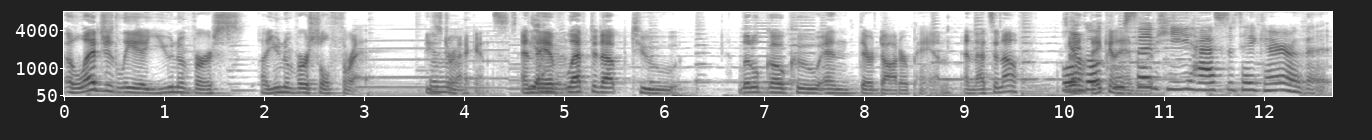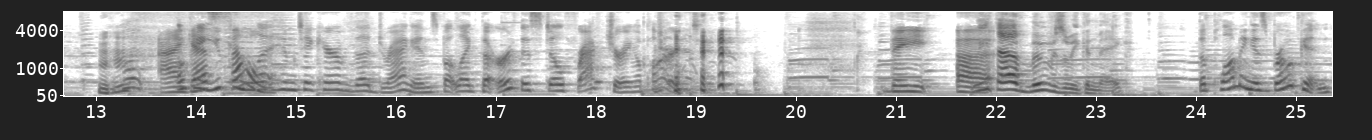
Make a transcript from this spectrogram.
allegedly a universe, a universal threat. These dragons, and they have left it up to little Goku and their daughter Pan, and that's enough. Well, Yeah. They can Goku said it. he has to take care of it. Well, I okay, guess you can so. let him take care of the dragons, but like the Earth is still fracturing apart. They We uh have moves we can make. the plumbing is broken.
